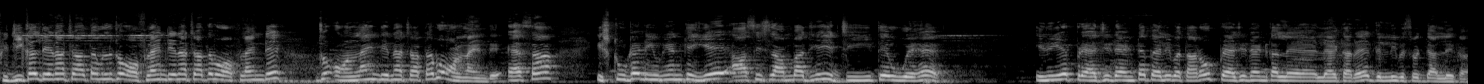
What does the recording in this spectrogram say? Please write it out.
फ़िज़िकल देना चाहता है मतलब जो ऑफलाइन देना चाहता है, वो ऑफलाइन दे, जो ऑनलाइन देना चाहता है, वो ऑनलाइन दे। ऐसा स्टूडेंट यूनियन के ये आशीष जी ये जीते हुए हैं। ये प्रेसिडेंट है पहली बता रहा हूँ प्रेसिडेंट का ले, लेटर है दिल्ली विश्वविद्यालय का।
